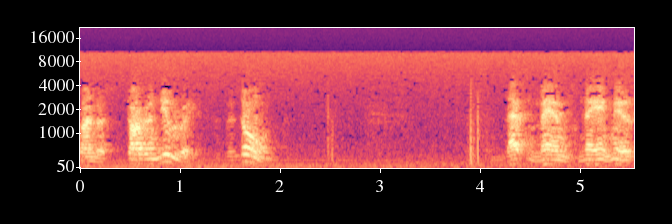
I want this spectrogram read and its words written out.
Trying to start a new race of his own. And that man's name is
